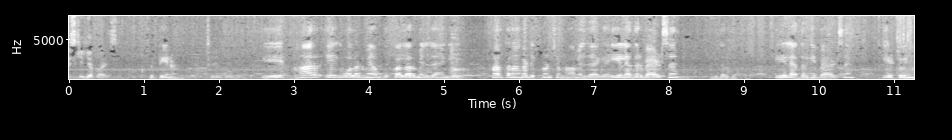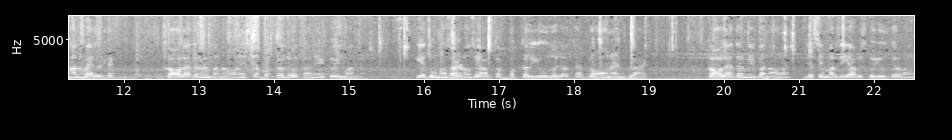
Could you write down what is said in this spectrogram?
इसकी क्या प्राइस फिफ्टीन हंड्रेड ठीक हो गया। ये हर एक वॉलेट में आपको कलर मिल जाएँगे हर तरह का डिफरेंट चमड़ा मिल जाएगा। ये लेदर बेल्ट हैं इधर के। ये लेदर की बेल्ट हैं ये टू इन वन वेल्ट है। काव लेदर में बना हुआ है, इसका बक्कल जो होता है ना, ये ट्विन है। ये दोनों साइडों से आपका बक्कल यूज़ हो जाता है brown and black cow leather में बना हुआ है, जैसे मर्ज़ी आप इसको यूज़ करवाएँ,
